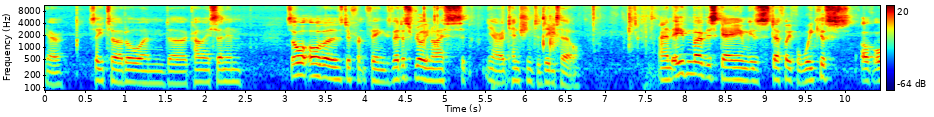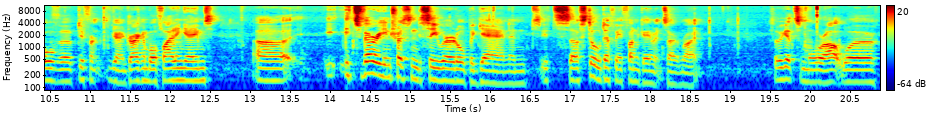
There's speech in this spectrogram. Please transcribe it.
you know Sea Turtle and uh, Kame Sennin. So all, those different things, they're just really nice, you know, attention to detail. And even though this game is definitely the weakest of all the different you know, Dragon Ball fighting games, uh, it's very interesting to see where it all began, and it's uh, still definitely a fun game in its own right. So we get some more artwork.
